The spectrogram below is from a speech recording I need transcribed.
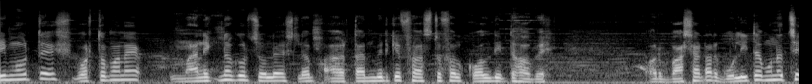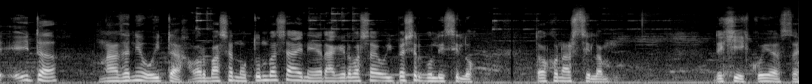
এই মুহূর্তে বর্তমানে মানিকনগর চলে আসলাম আর তানবীরকে ফার্স্ট অফ অল কল দিতে হবে। ওর বাসাটার গলিটা মনে হচ্ছে এইটা না জানি ওইটা। ওর বাসা নতুন বাসা আইনি এর আগের বাসায় ওই পাশের গলি ছিল। তখন আসছিলাম। দেখি কই আছে।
